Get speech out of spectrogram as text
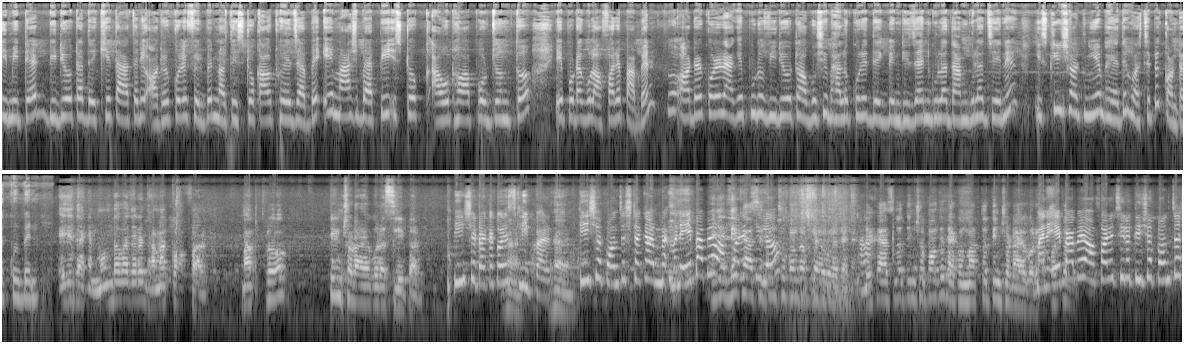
লিমিটেড ভিডিওটা দেখে তাড়াতাড়ি অর্ডার করে ফেলবেন, নয়তো স্টক আউট হয়ে যাবে। এ মাস ব্যাপী স্টক আউট হওয়া পর্যন্ত এই প্রোডাক্টগুলো অফারে পাবেন। তো অর্ডার করার আগে পুরো ভিডিওটা অবশ্যই ভালো করে দেখবেন, ডিজাইনগুলো, দামগুলো জেনে স্ক্রিনশট নিয়ে ভাইয়াদের হোয়াটসঅ্যাপে কন্ট্যাক্ট করবেন। এই যে দেখেন মন্দা বাজারে ধামাকা অফার মাত্র তিনশো টাকা করে স্লিপার তিনশো টাকা করে হ্যাঁ, স্লিপার। হ্যাঁ। তিনশো পঞ্চাশ টাকা মানে এভাবে লেখা আছে তিনশো পঞ্চাশ টাকা করে দেখেন লেখা আসলো তিনশো পঞ্চাশ এখন মাত্র তিনশো টাকা করে। মানে এভাবে অফারে ছিল তিনশো পঞ্চাশ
